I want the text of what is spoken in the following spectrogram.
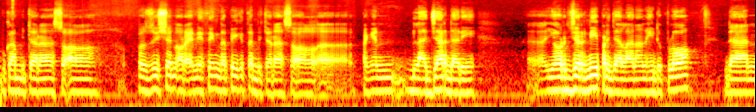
bukan bicara soal position or anything, tapi kita bicara soal eh, pengen belajar dari eh, your journey perjalanan hidup lo dan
